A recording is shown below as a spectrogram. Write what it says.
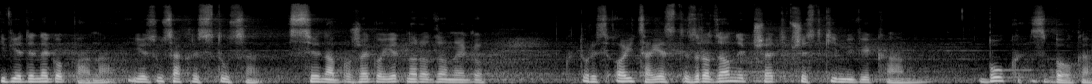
i w jedynego Pana, Jezusa Chrystusa, Syna Bożego jednorodzonego, który z Ojca jest zrodzony przed wszystkimi wiekami. Bóg z Boga,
